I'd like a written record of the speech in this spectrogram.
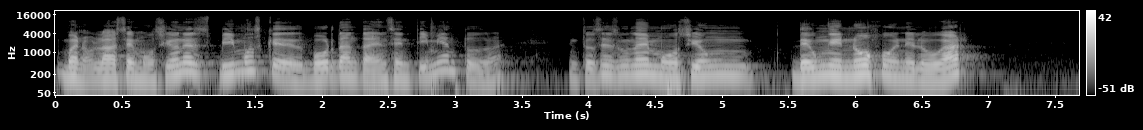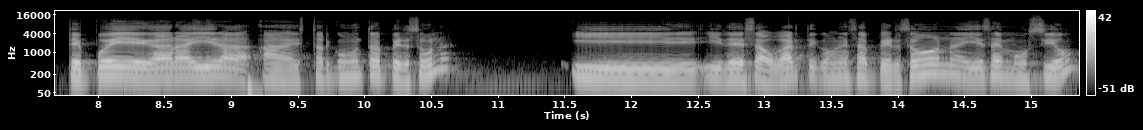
Bueno, las emociones vimos que desbordan también sentimientos, ¿verdad? Entonces una emoción de un enojo en el hogar te puede llegar a ir a, estar con otra persona y, desahogarte con esa persona y esa emoción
